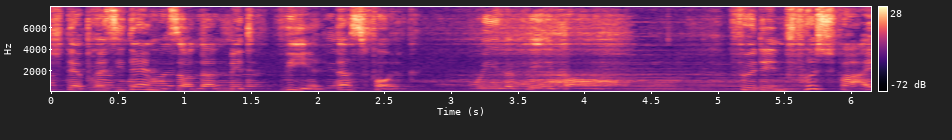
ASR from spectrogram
Ich der Präsident, sondern mit Wir, das Volk. Für den frisch vereinigten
